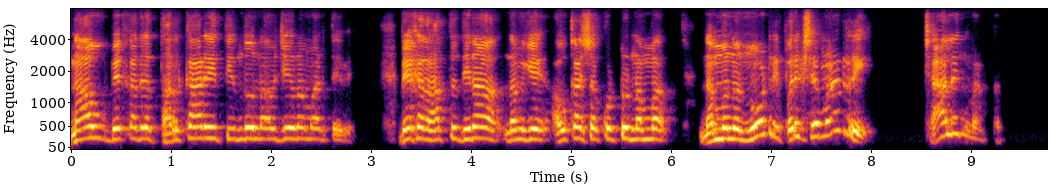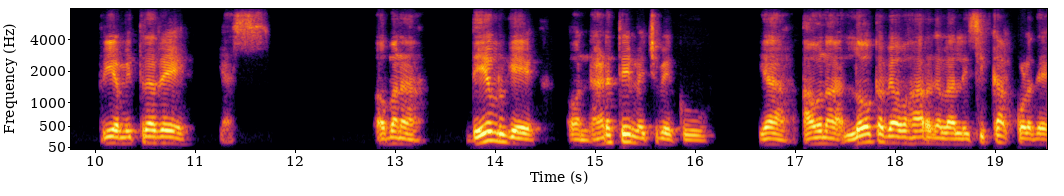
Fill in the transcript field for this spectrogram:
ನಾವು ಬೇಕಾದ್ರೆ ತರಕಾರಿ ತಿಂದು ನಾವು ಜೀವನ ಮಾಡ್ತೇವೆ. ಬೇಕಾದ್ರೆ ಹತ್ತು ದಿನ ನಮಗೆ ಅವಕಾಶ ಕೊಟ್ಟು ನಮ್ಮ, ನಮ್ಮನ್ನು ನೋಡ್ರಿ, ಪರೀಕ್ಷೆ ಮಾಡ್ರಿ. ಚಾಲೆಂಜ್ ಮಾಡ್ತಾರೆ. ಪ್ರಿಯ ಮಿತ್ರರೇ ಎಸ್ ಒಬ್ಬನ ದೇವ್ರಿಗೆ ಅವನ ನಡತೆ ಮೆಚ್ಚಬೇಕು. ಯಾ, ಅವನ ಲೋಕ ವ್ಯವಹಾರಗಳಲ್ಲಿ ಸಿಕ್ಕಾಕೊಳ್ಳದೆ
